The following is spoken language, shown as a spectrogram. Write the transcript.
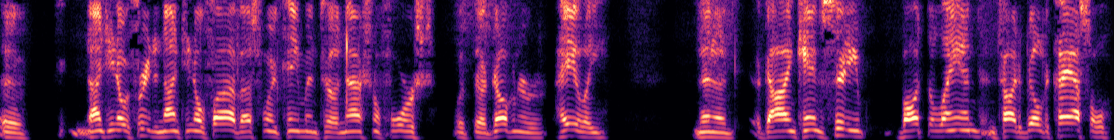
uh, 1903 to 1905, that's when it came into a national forest with uh, Governor Haley. And then a, a guy in Kansas City bought the land and tried to build a castle,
